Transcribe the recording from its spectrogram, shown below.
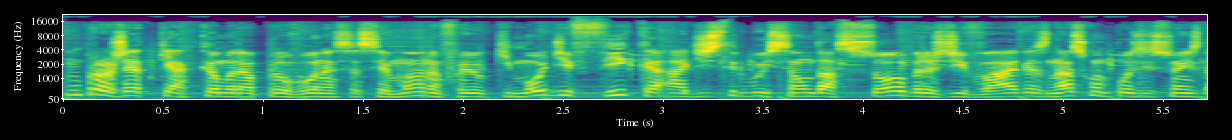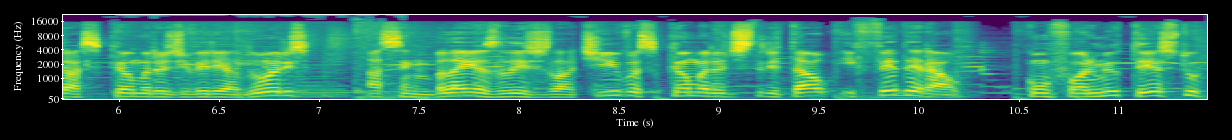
Um projeto que a Câmara aprovou nessa semana foi o que modifica a distribuição das sobras de vagas nas composições das câmaras de vereadores, assembleias legislativas, Câmara Distrital e Federal. Conforme o texto,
